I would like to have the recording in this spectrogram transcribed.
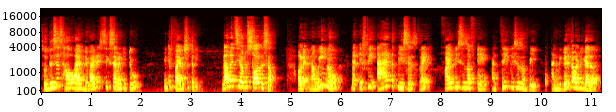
So this is how I have divided 672 into 5 is to 3. Now let's see how to solve this up. Alright, now we know that if we add the pieces, right, 5 pieces of A and 3 pieces of B, and we get it all together,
